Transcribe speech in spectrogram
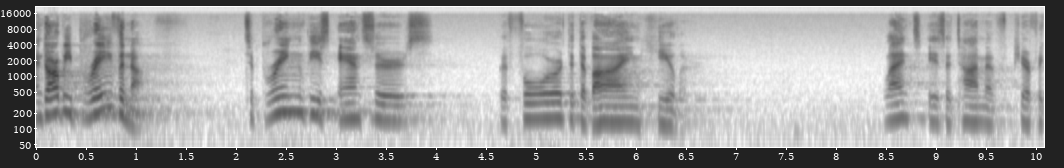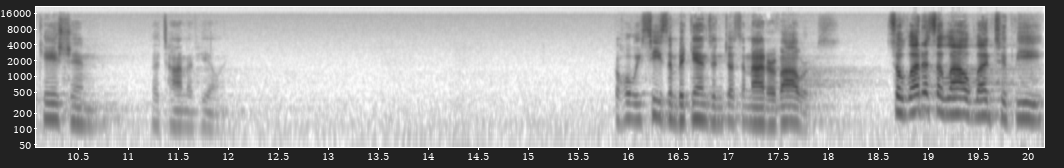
And are we brave enough to bring these answers before the divine healer? Lent is a time of purification, a time of healing. The holy season begins in just a matter of hours. So let us allow Lent to be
